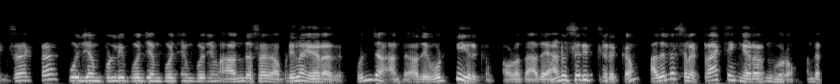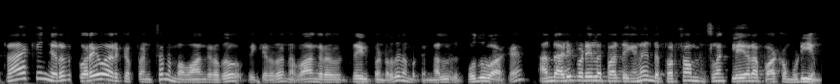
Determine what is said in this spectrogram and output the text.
எக்ஸாக்டா பூஜ்ஜியம் புள்ளி பூஜ்ஜியம் பூஜ்ஜியம் பூஜ்ஜியம் அந்த அப்படிலாம் ஏறாது. கொஞ்சம் அந்த அதை ஒட்டி இருக்கும். அவ்வளவுதான். அதை அனுசரித்து இருக்கும். அதுல சில டிராக்கிங் எரர்னு வரும். அந்த டிராக்கிங் எரர் குறைவா இருக்க ஃபண்ட்ஸை நம்ம வாங்குறதோ விற்கிறதோ நம்ம வாங்குறதோ ட்ரீல் பண்றது நமக்கு நல்லது. பொதுவாக அந்த அடிப்படையில பாத்தீங்கன்னா இந்த பெர்ஃபார்மன்ஸ் எல்லாம் கிளியரா பார்க்க முடியும்.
